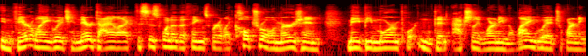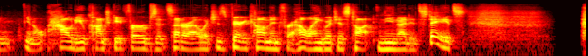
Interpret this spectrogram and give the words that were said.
in their language, in their dialect. This is one of the things where like cultural immersion may be more important than actually learning the language, learning, you know, how do you conjugate verbs, etc., which is very common for how language is taught in the United States.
